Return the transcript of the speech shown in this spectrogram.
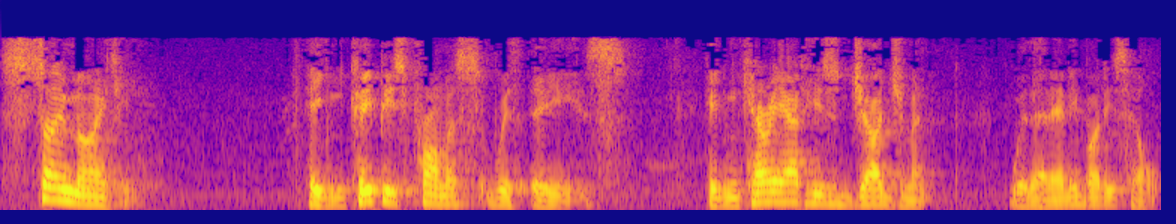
so mighty, He can keep His promise with ease. He can carry out His judgment without anybody's help.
